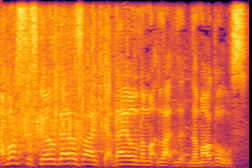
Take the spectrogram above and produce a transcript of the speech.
And what's the schoolgirls like? Are they all the, like, the models?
